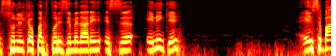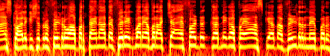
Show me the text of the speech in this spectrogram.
सुनील के ऊपर पूरी ज़िम्मेदारी इस इनिंग की। इस बार स्क्वाल के क्षेत्र में फील्डर वहाँ पर तैनात है। फिर एक बार यहाँ पर अच्छा एफर्ट करने का प्रयास किया था फील्डर ने, पर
